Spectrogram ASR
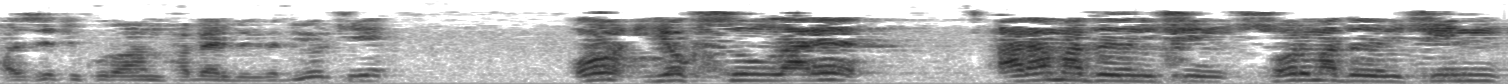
Hazreti Kur'an haber veriyor diyor ki o yoksulları aramadığın için, sormadığın için,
